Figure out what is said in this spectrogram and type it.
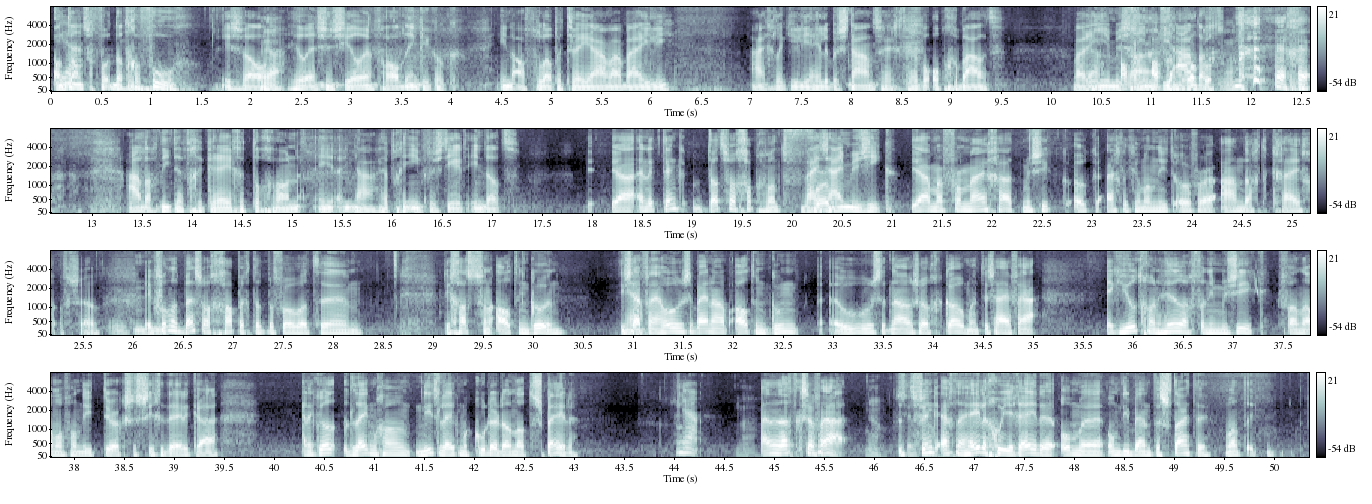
Althans, dat gevoel is wel Ja. heel essentieel. En vooral denk ik ook in de afgelopen twee jaar... waarbij jullie eigenlijk jullie hele bestaansrecht hebben opgebouwd. Waarin Ja, je misschien af- die aandacht. aandacht niet hebt gekregen... toch gewoon ja, hebt geïnvesteerd in dat... Ja, en ik denk, dat is wel grappig, want Wij zijn muziek. Ja, maar voor mij gaat muziek ook eigenlijk helemaal niet over aandacht krijgen of zo. Mhm. Ik vond het best wel grappig dat bijvoorbeeld ehm, die gast van Alten Goon... die Ja. zei van, ja, hoe is het bijna op Alten Goon... eh, hoe is het nou zo gekomen? Toen zei hij van, ja, ik hield gewoon heel erg van die muziek... van allemaal van die Turkse psychedelica. En ik wil, het leek me gewoon, niets leek me cooler dan dat te spelen. Ja. En dan dacht ik zo van, ja, Ja, dat vind ik echt een hele goede reden om, eh, om die band te starten. Want ik,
